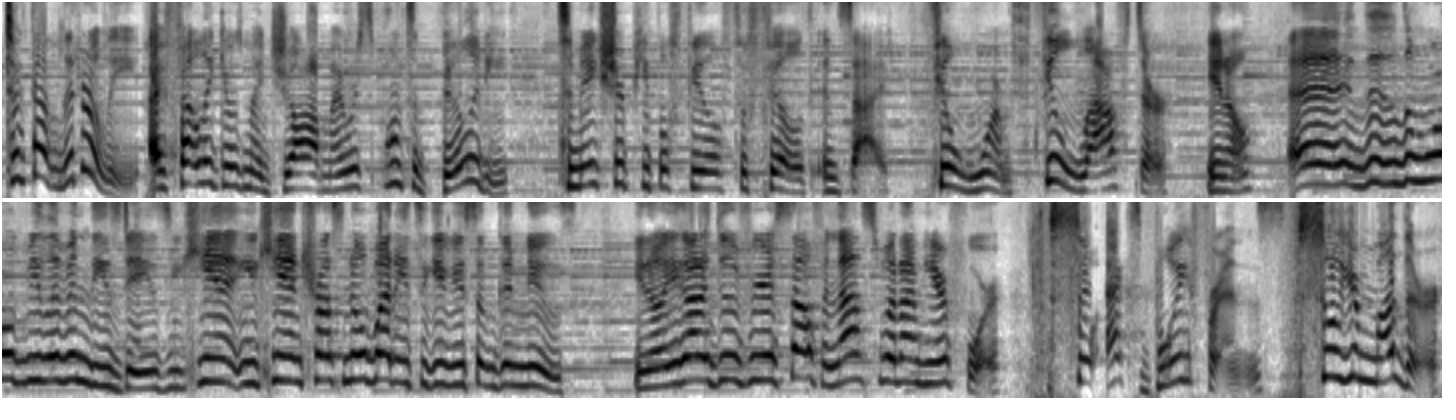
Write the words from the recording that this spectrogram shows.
took that literally. I felt like it was my job, my responsibility to make sure people feel fulfilled inside, feel warmth, feel laughter, you know. Uh, the, the world we live in these days, you can't, you can't trust nobody to give you some good news. You know, you gotta do it for yourself, and that's what I'm here for. So ex-boyfriends, so your mother,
